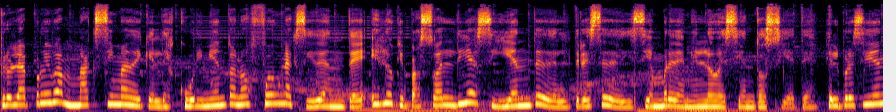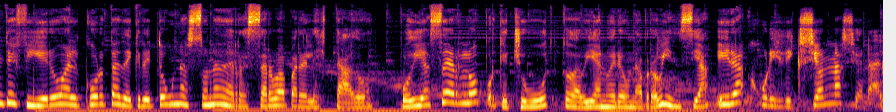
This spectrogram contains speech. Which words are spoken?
Pero la prueba máxima de que el descubrimiento no fue un accidente es lo que pasó al día siguiente del 13 de diciembre de 1907. El presidente Figueroa Alcorta decretó una zona de reserva para el Estado. Podía hacerlo porque Chubut todavía no era una provincia, era jurisdicción nacional.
